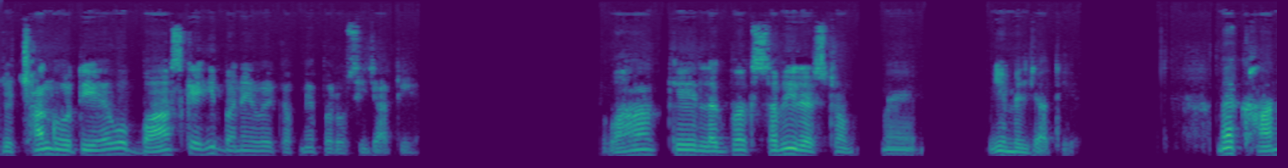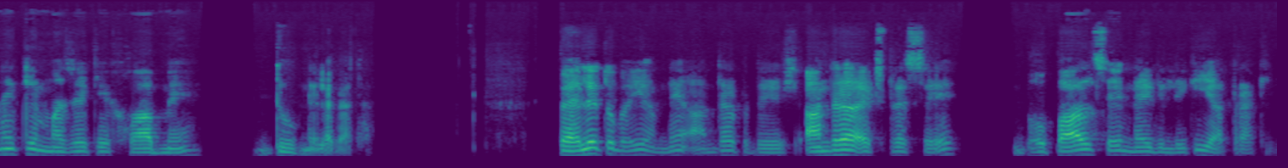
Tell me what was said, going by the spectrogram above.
जो छंग होती है, वो बाँस के ही बने हुए कप में परोसी जाती है। वहाँ के लगभग सभी रेस्टोरेंट में ये मिल जाती है। मैं खाने के मज़े के ख्वाब में डूबने लगा था। पहले तो भाई हमने आंध्र प्रदेश, आंध्र एक्सप्रेस से भोपाल से नई दिल्ली की यात्रा की।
